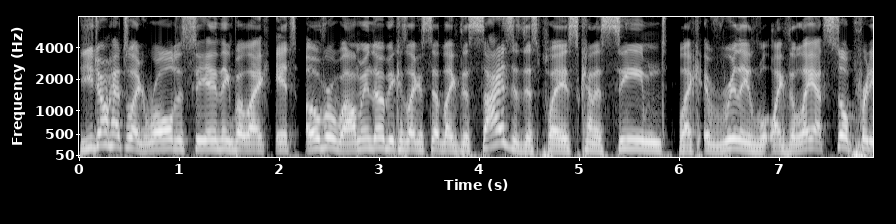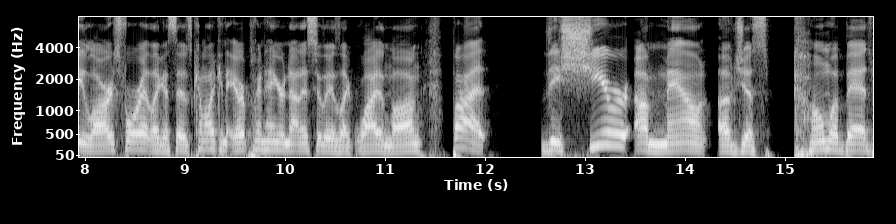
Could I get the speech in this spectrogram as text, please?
You don't have to like roll to see anything but like it's overwhelming though because like i said like the size of this place kind of seemed like it really like the layout's still pretty large for it. Like i said it's kind of like an airplane hangar not necessarily as like wide and long but the sheer amount of just coma beds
